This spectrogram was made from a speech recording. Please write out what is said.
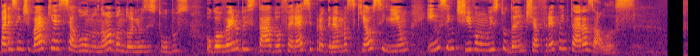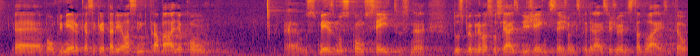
Para incentivar que esse aluno não abandone os estudos, o governo do estado oferece programas que auxiliam e incentivam o estudante a frequentar as aulas. É, bom, primeiro que a secretaria ela sempre trabalha com é, os mesmos conceitos né, dos programas sociais vigentes, sejam eles federais, sejam eles estaduais. Então,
